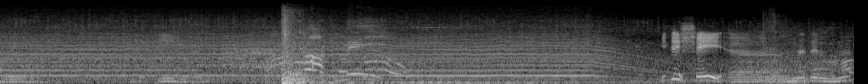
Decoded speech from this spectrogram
arıyorum. İyi gibi. Fuck me! Bir de şey, eee ne denir ona?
